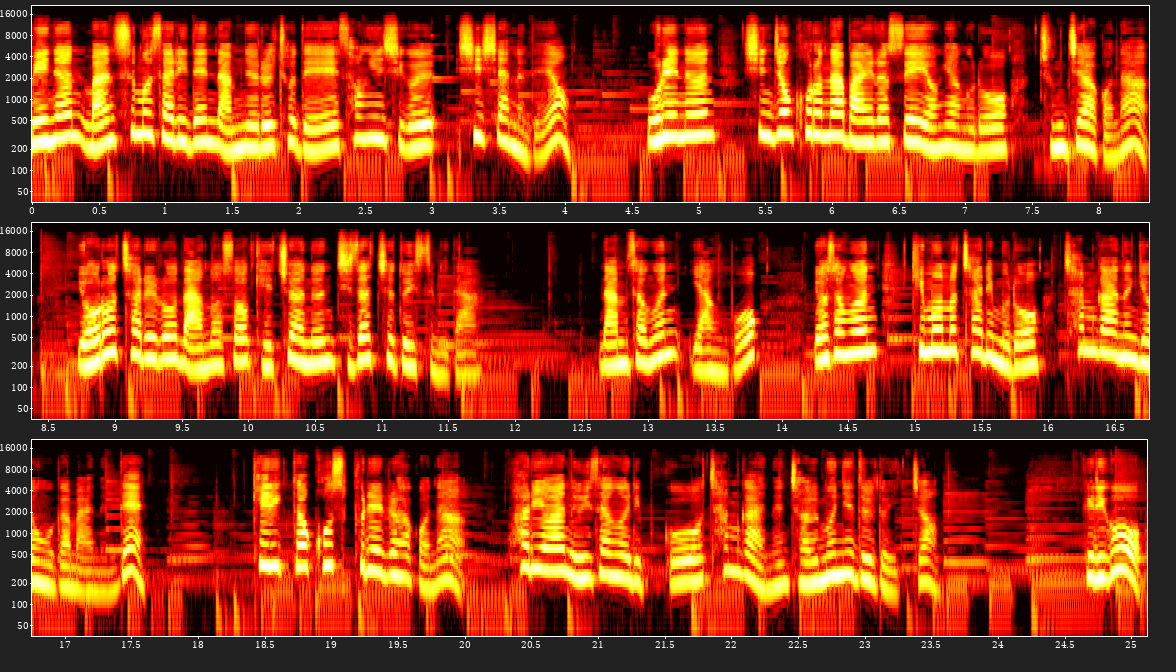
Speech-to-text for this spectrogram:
매년 만 20살이 된 남녀를 초대해 성인식을 실시하는데요. 올해는 신종 코로나 바이러스의 영향으로 중지하거나 여러 차례로 나눠서 개최하는 지자체도 있습니다. 남성은 양복, 여성은 키모노 차림으로 참가하는 경우가 많은데 캐릭터 코스프레를 하거나 화려한 의상을 입고 참가하는 젊은이들도 있죠. 그리고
